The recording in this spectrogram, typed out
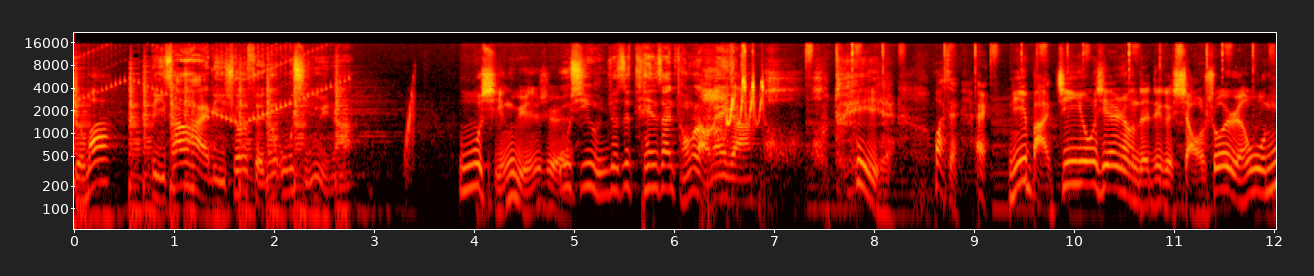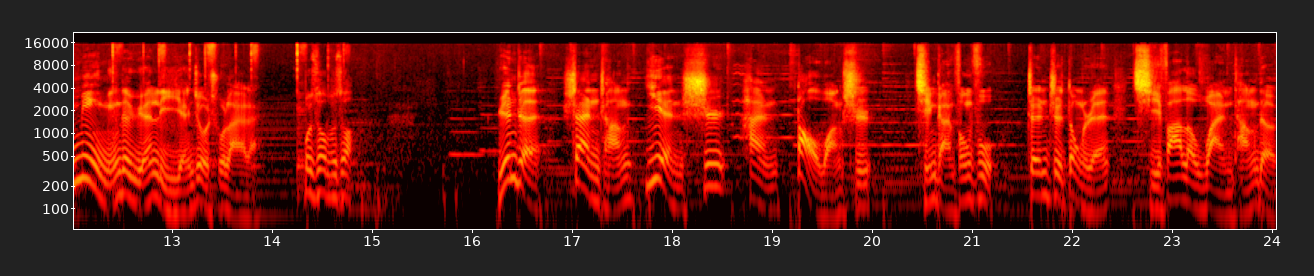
有吗？李沧海、李秋水跟巫行云啊。巫行云是？巫行云就是天山童姥那个啊。哦，哦对耶，哇塞，哎，你把金庸先生的这个小说人物命名的原理研究出来了，不错不错。元稹擅长艳诗和悼亡诗，情感丰富，真挚动人，启发了晚唐的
